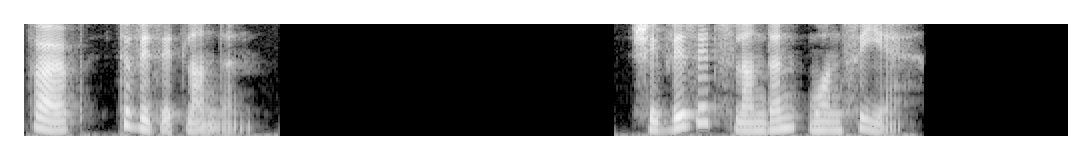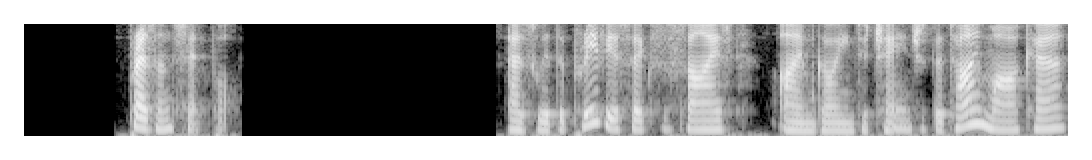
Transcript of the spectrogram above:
Verb to visit London. She visits London once a year. Present simple. As with the previous exercise, I'm going to change the time marker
